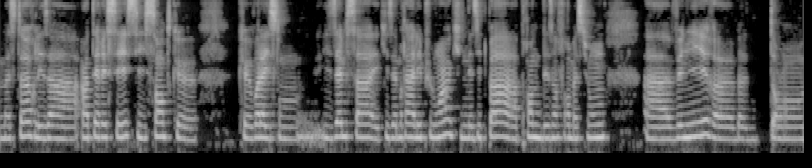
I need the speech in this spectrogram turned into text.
master les a intéressés, s'ils sentent que, que voilà, ils, sont, ils aiment ça et qu'ils aimeraient aller plus loin, qu'ils n'hésitent pas à prendre des informations, à venir bah, dans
